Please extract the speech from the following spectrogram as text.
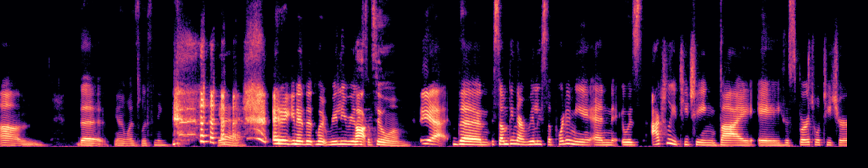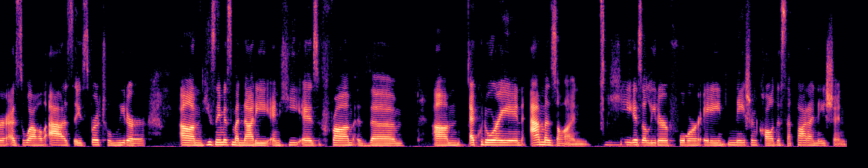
um the you know ones listening yeah. And you know that what really really talk to him yeah the something that really supported me and it was actually teaching by a, a spiritual teacher as well as a spiritual leader. Um his name is manari and he is from the um ecuadorian amazon. Mm-hmm. he is a leader for a nation called the Zapara nation.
